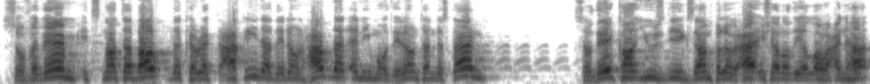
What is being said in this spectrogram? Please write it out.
So for them, it's not about the correct aqidah. They don't have that anymore. They don't understand. So they can't use the example of Aisha radiallahu anha.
